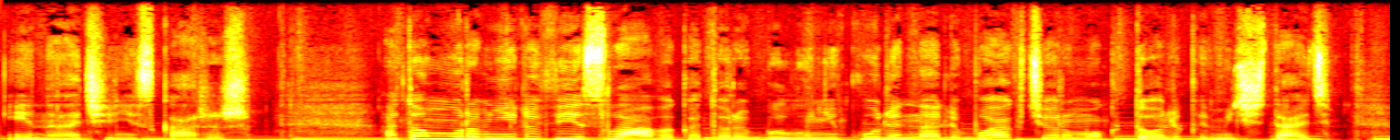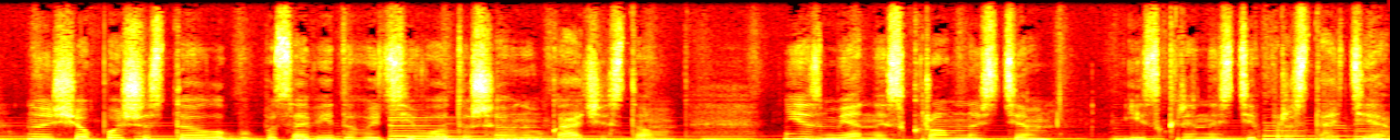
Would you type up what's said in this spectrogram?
иначе не скажешь. О том уровне любви и славы, который был у Никулина, любой актер мог только мечтать. Но еще больше стоило бы позавидовать его душевным качествам, неизменной скромности, искренности и простоте,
